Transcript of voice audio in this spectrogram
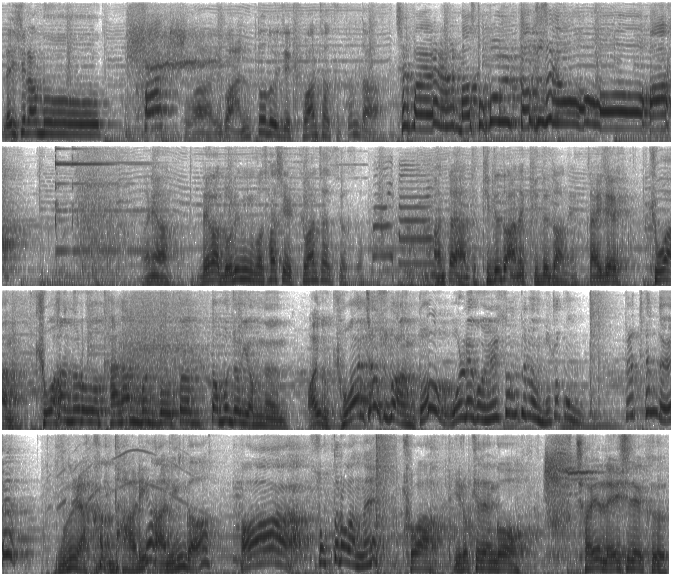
레시라무 컷 와 이거 안 떠도 이제 교환 찬스 뜬다. 제발 마스터볼 떠주세요. 아. 아니야 내가 노리는 건 사실 교환 찬스였어 안 떠요 안 떠. 기대도 안 해 기대도 안 해. 자 이제 교환. 교환으로 단 한 번도 떠, 떠본 적이 없는. 아 이거 교환 찬스도 안 떠? 원래 이거 일성 뜨면 무조건 뜰 텐데. 오늘 약간 날이 아닌가? 아 쏙 들어갔네? 좋아. 이렇게 된 거. 저의 레시제크.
